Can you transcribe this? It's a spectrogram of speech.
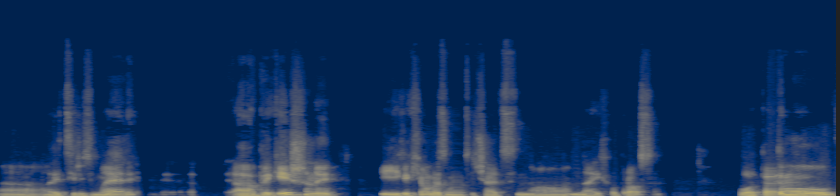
э, эти резюме, application ы и каким образом отвечать на, на их вопросы. Вот, поэтому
